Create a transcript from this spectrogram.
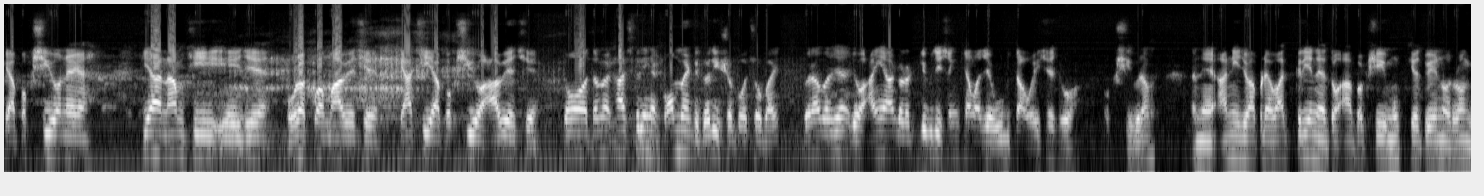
કે આ પક્ષીઓને કયા નામથી એ જે ઓળખવામાં આવે છે, ક્યાંથી આ પક્ષીઓ આવે છે, તો તમે ખાસ કરીને કોમેન્ટ કરી શકો છો ભાઈ. બરાબર છે? જો અહીંયા આગળ એટલી બધી સંખ્યામાં જે ઉડતા હોય છે જો પક્ષી, બરાબર? અને આની જો આપણે વાત કરીએ ને તો આ પક્ષી મુખ્યત્વે એનો રંગ,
